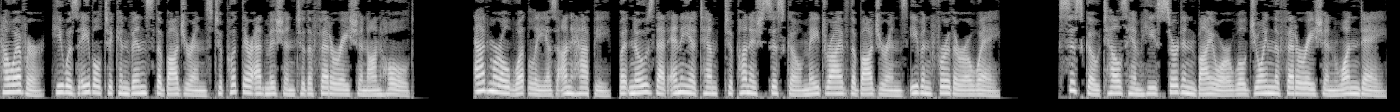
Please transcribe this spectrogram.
However, he was able to convince the Bajorans to put their admission to the Federation on hold. Admiral Whatley is unhappy, but knows that any attempt to punish Sisko may drive the Bajorans even further away. Sisko tells him he's certain Bajor will join the Federation one day.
